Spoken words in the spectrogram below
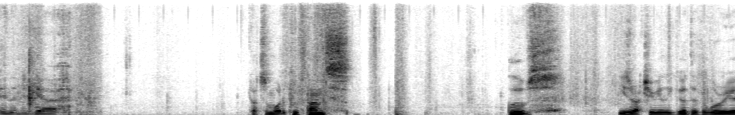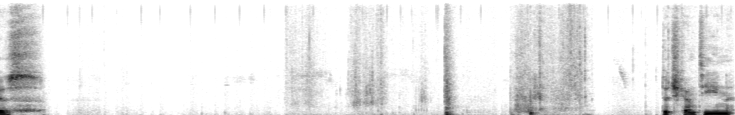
And then in here, got some waterproof pants, gloves. These are actually really good. They're the Warriors. Dutch canteen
